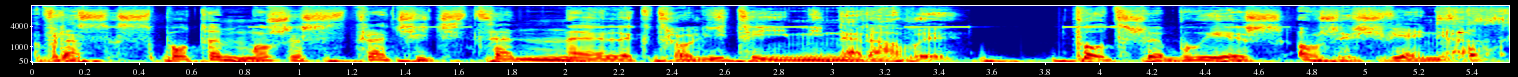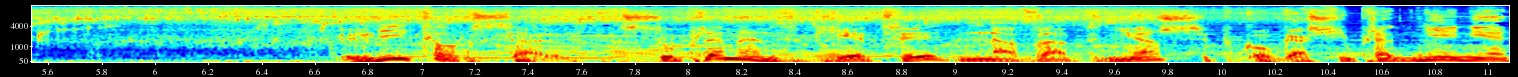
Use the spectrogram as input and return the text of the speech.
wraz z potem możesz stracić cenne elektrolity i minerały. Potrzebujesz orzeźwienia. Litorsal. Suplement diety nawadnia, szybko gasi pragnienie,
